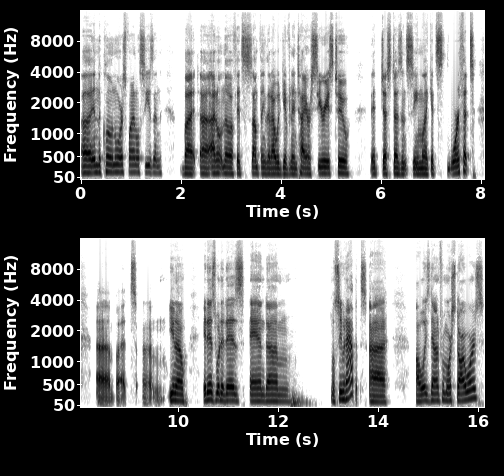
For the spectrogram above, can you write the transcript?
uh, in the Clone Wars final season, but uh, I don't know if it's something that I would give an entire series to. It just doesn't seem like it's worth it. Uh, but um, you know, it is what it is, and um, we'll see what happens. Uh, always down for more Star Wars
